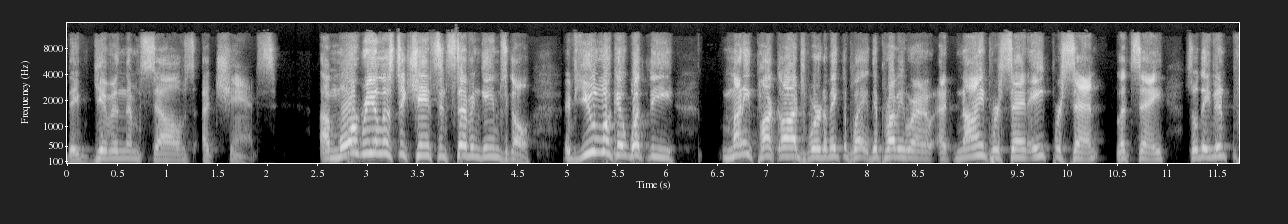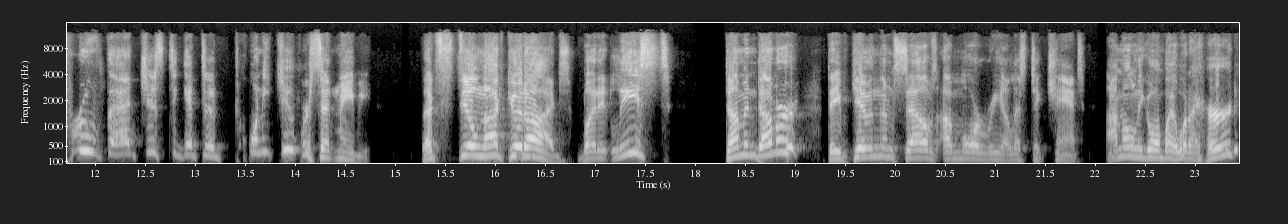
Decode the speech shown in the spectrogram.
they've given themselves a chance, a more realistic chance than seven games ago. If you look at what the money puck odds were to make the play, they probably were at 9%, 8%, let's say. So they've improved that just to get to 22%, maybe. That's still not good odds, but at least Dumb and Dumber, they've given themselves a more realistic chance. I'm only going by what I heard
